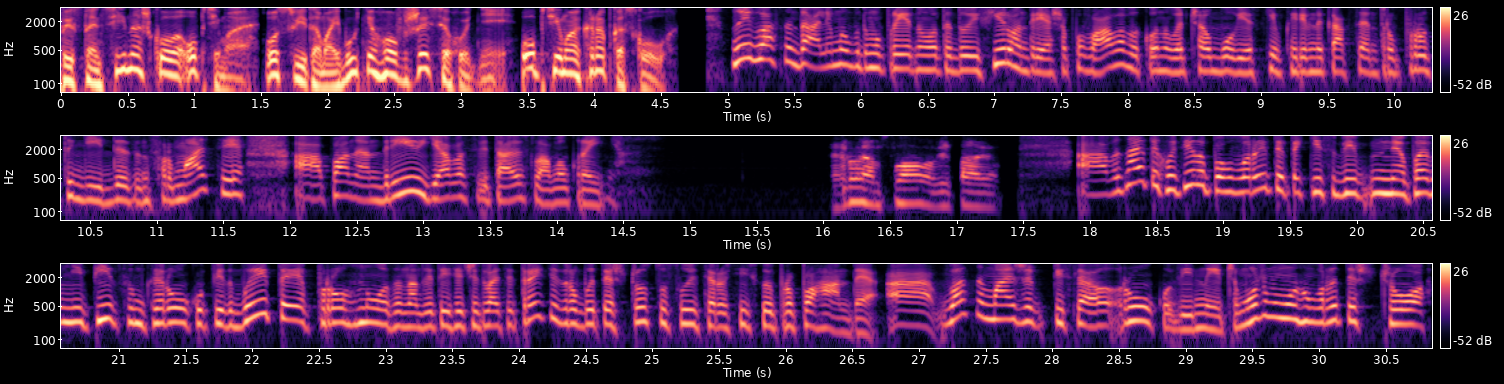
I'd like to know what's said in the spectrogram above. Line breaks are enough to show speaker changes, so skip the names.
Дистанційна школа Оптіма. Освіта майбутнього вже сьогодні. Optima.school.
Ну і власне далі ми будемо приєднувати до ефіру Андрія Шаповала, виконувача обов'язків керівника центру протидії дезінформації. А пане Андрію, я вас вітаю. Слава Україні!
Героям слава вітаю.
А ви знаєте, хотіли поговорити такі собі певні підсумки року підбити, прогнози на 2023 зробити, що стосується російської пропаганди. А власне, майже після року війни, чи можемо ми говорити, що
